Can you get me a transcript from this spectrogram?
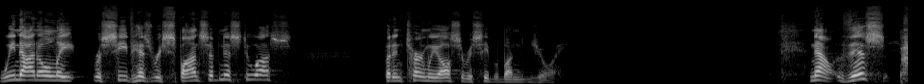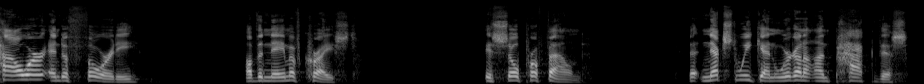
we not only receive His responsiveness to us, but in turn we also receive abundant joy. Now, this power and authority of the name of Christ is so profound that next weekend we're going to unpack this,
